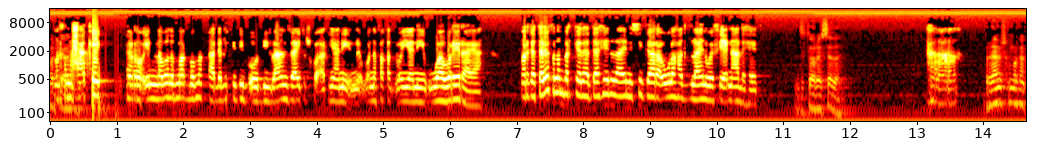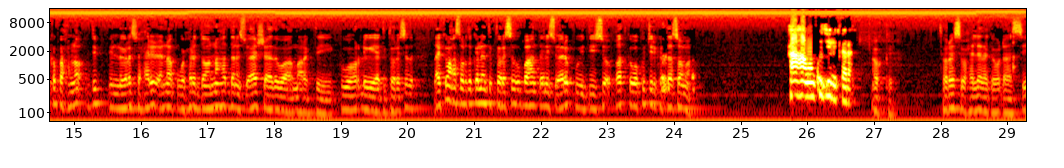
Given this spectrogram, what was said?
marka maxaa keeni karo in labada marba markaa dhalo kadib oo dhiig la'aan zaaid isku ar yani nafaqad yani waa wareeraya marka taleefon lambarkeeda haddaa heli lahayn si gaara ugula hadli lahayn way fiicnaa lahayd doctoreysada ha barnaamijka markaan ka baxno dib in nagala soo xiriir annaga kugu xiri doona haddana su'aashaada waa maaragtay kuwa hordhigaya doctoreysada laakiin waxaa suurtagal in doctoreysada u baahanta inay su'aalo ku weydiiso qadka waa ku jiri kartaa soo ma ha ha waan ku jiri karaa. Okay doctoreysa waxay leedahay gabadhaasi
